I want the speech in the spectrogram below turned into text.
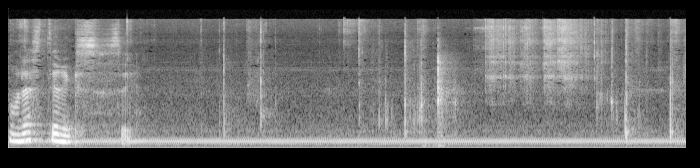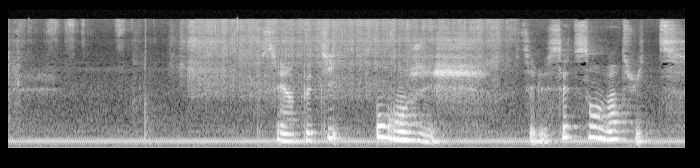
Bon, l'astérix, c'est... C'est un petit orangé. C'est le 728.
